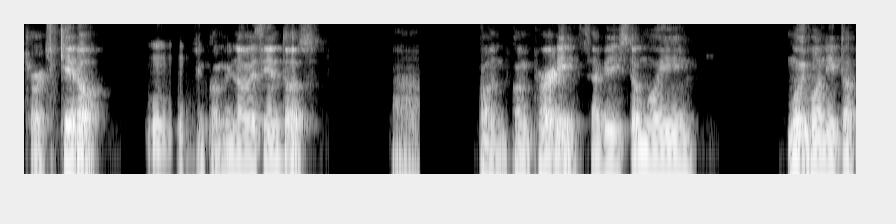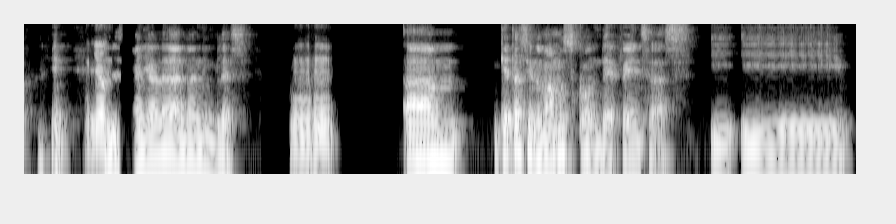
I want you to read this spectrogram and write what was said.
George Kittle, Ujú. 5900. ah, con, con Purdy, se ha visto muy, muy bonito Yep. en español, ¿verdad? No en inglés. Am, ¿Qué tal si nos vamos con defensas? Y, y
